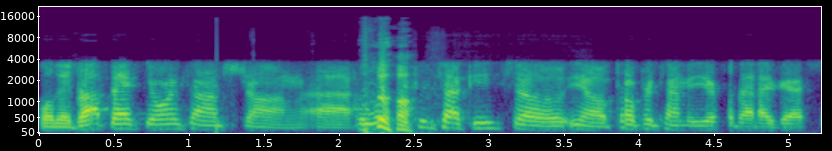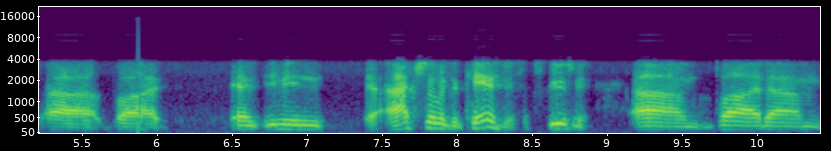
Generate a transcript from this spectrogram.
Well, they brought back Dorance Armstrong, uh, who went to Kentucky, so you know, appropriate time of year for that, I guess. Uh, but and, I mean, actually went to Kansas. Excuse me. Um, but um,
